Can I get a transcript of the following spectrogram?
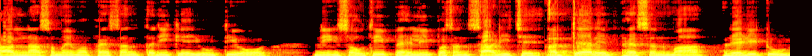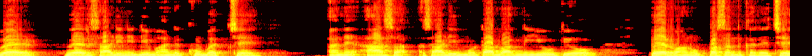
હાલના સમયમાં ફેશન તરીકે યુવતીઓની સૌથી પહેલી પસંદ સાડી છે. અત્યારે ફેશનમાં રેડી ટુ વેર વેર સાડીની ડિમાન્ડ ખૂબ જ છે અને આ સાડી મોટાભાગની યુવતીઓ પહેરવાનું પસંદ કરે છે.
